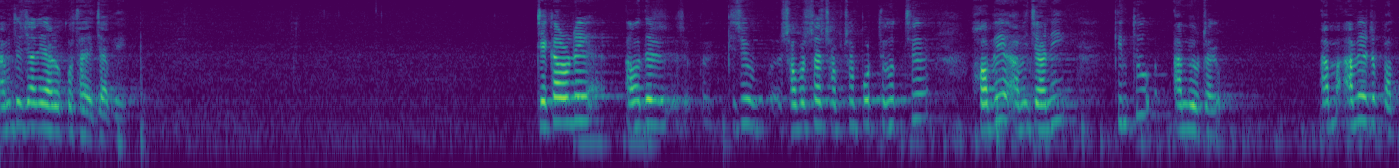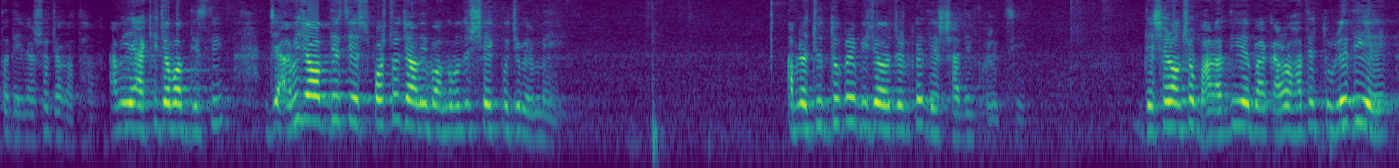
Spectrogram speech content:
আমি তো জানি আরও কোথায় যাবে। যে কারণে আমাদের কিছু সমস্যা সবসময় পড়তে হচ্ছে, হবে, আমি জানি। কিন্তু আমি ওটা, আম- এটা পাত্তা দিই না, সোজা কথা। আমি একই জবাব দিচ্ছি যে আমি জবাব দিচ্ছি স্পষ্ট যে আমি বঙ্গবন্ধু শেখ মুজিবের মেয়ে। আমরা যুদ্ধ করে বিজয় অর্জন করে দেশ স্বাধীন করেছি। দেশের অংশ ভাড়া দিয়ে বা কারও হাতে তুলে দিয়ে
